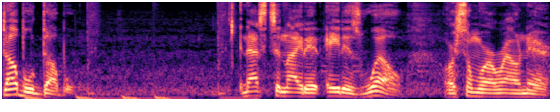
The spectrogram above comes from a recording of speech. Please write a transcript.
double double. And that's tonight at 8 as well or somewhere around there.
